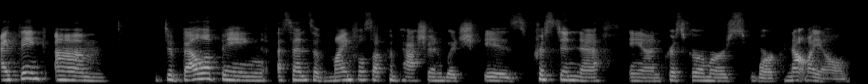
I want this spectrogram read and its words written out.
I think um, developing a sense of mindful self compassion, which is Kristin Neff and Chris Germer's work, not my own,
